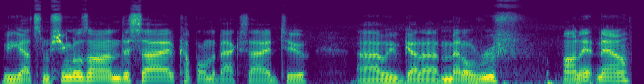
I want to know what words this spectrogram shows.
we got some shingles on this side, a couple on the back side too. Uh, we've got a metal roof on it now.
